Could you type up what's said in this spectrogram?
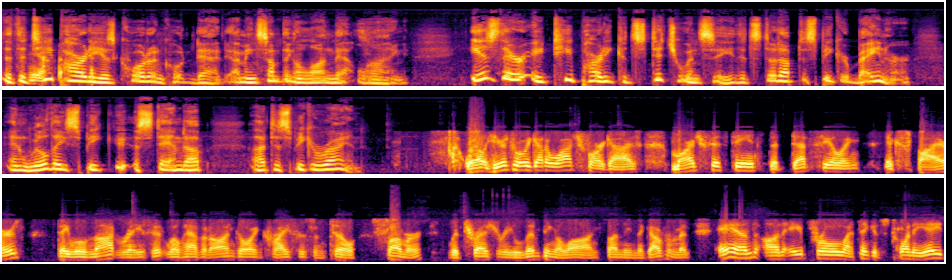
That the Tea Party is quote unquote dead. I mean, something along that line. Is there a Tea Party constituency that stood up to Speaker Boehner, and will they speak stand up uh, to Speaker Ryan? Well, here's what we got to watch for, guys. March 15th, the debt ceiling expires. They will not raise it. We'll have an ongoing crisis until summer with Treasury limping along funding the government. And on April, I think it's 28th,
